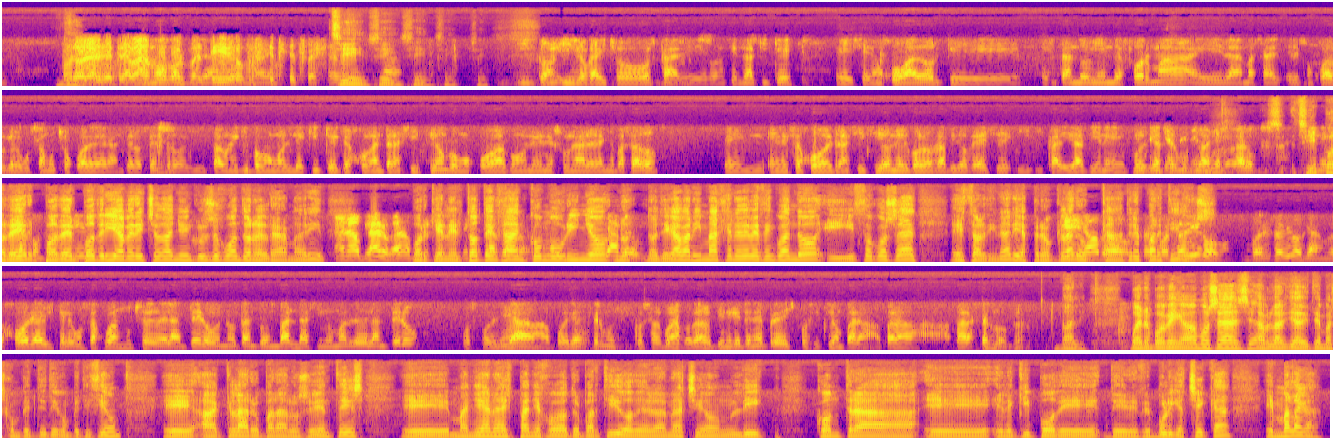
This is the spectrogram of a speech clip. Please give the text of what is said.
por horas de trabajo, por partidos. Sí, sí, sí, sí, sí. Y, y lo que ha dicho Oscar, eh, conociendo aquí que eh, sería un jugador que estando bien de forma, él además él es un jugador que le gusta mucho jugar de delantero centro. Y para un equipo como el de Quique que juega en transición, como juega con Enes Unal el año pasado, en, ese juego de transición, el gol rápido que es y, calidad tiene, podría hacer mucho daño, claro. Sí, poder, poder podría haber hecho daño incluso jugando en el Real Madrid. No, no, claro, claro. Porque en el Tottenham con Mourinho nos llegaban imágenes de vez en cuando y hizo cosas extraordinarias, pero claro, cada tres partidos. por eso digo que a lo mejor a él que le gusta jugar mucho de delantero, no tanto en banda, sino más de delantero, pues podría podría hacer cosas buenas, pero claro, tiene que tener predisposición para, para, para hacerlo. Vale. Bueno, pues venga, vamos a hablar ya de temas de competición. Eh, aclaro para los oyentes, eh, mañana España juega otro partido de la Nation League contra eh, el equipo de, de, República Checa en Málaga.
